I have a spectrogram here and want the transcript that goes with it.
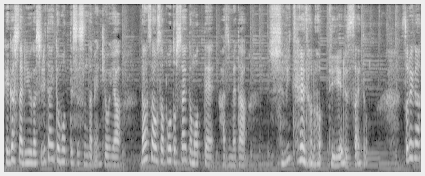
怪我した理由が知りたいと思って進んだ勉強や、ダンサーをサポートしたいと思って始めた趣味程度の DL サイト。それが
